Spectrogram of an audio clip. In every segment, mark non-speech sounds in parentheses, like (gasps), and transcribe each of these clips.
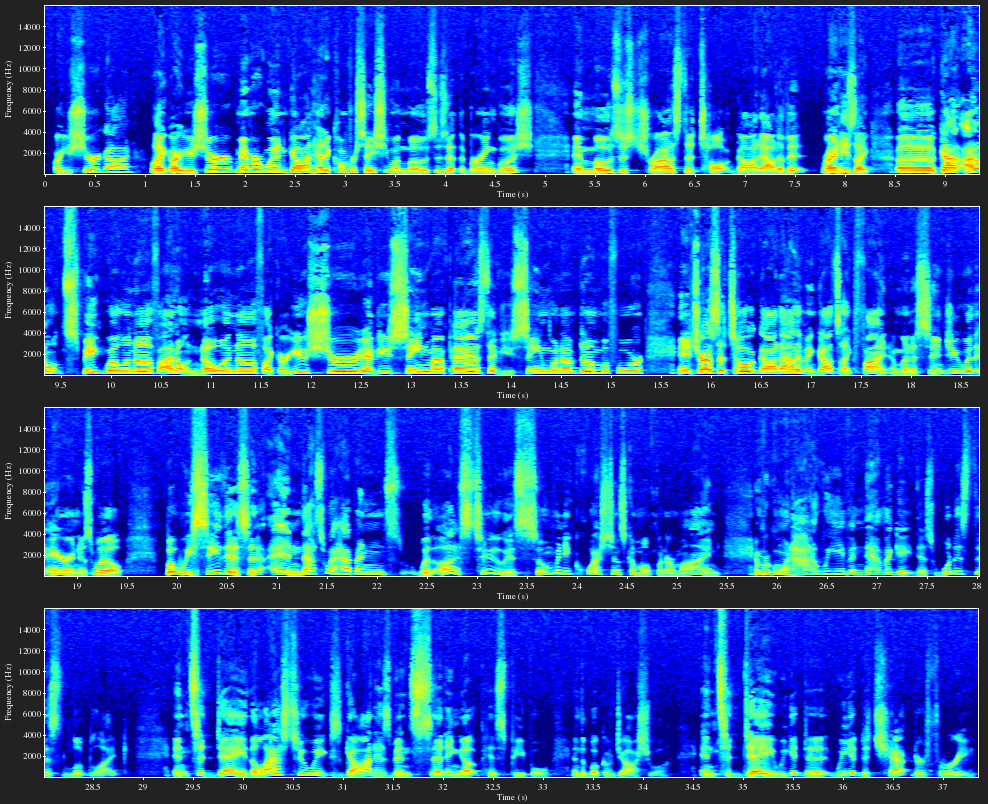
are you sure, God? Like, are you sure? Remember when God had a conversation with Moses at the burning bush? and Moses tries to talk God out of it, right? He's like, uh, God, I don't speak well enough. I don't know enough. Like, are you sure? Have you seen my past? Have you seen what I've done before? And he tries to talk God out of it. And God's like, fine, I'm going to send you with Aaron as well. But we see this, and, and that's what happens with us too, is so many questions come up in our mind, and we're going, how do we even navigate this? What does this look like? And today, the last two weeks, God has been setting up his people in the book of Joshua. And today we get to we get to chapter three.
